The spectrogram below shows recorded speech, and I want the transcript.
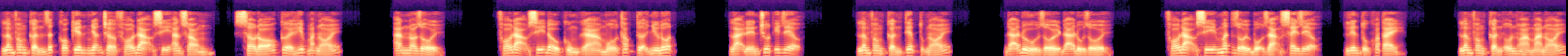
Lâm phong cần rất có kiên nhẫn chờ phó đạo sĩ ăn xong, sau đó cười híp mắt nói, ăn no rồi. Phó đạo sĩ đầu cùng gà mổ thóc tựa như đốt. Lại đến chút ít rượu. Lâm phong cần tiếp tục nói, đã đủ rồi, đã đủ rồi. Phó đạo sĩ mất rồi bộ dạng say rượu, liên tục khoát tay. Lâm phong cần ôn hòa mà nói,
